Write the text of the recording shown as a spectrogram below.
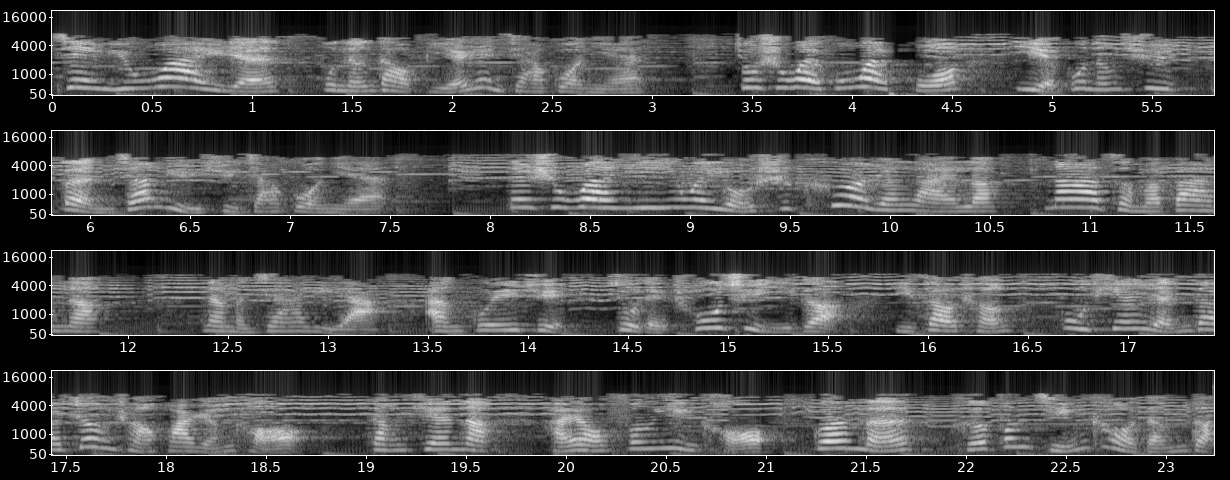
鉴于外人不能到别人家过年，就是外公外婆也不能去本家女婿家过年。但是万一因为有事客人来了，那怎么办呢？那么家里呀，按规矩就得出去一个，以造成不添人的正常化人口。当天呢，还要封印口、关门和封井口等等。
